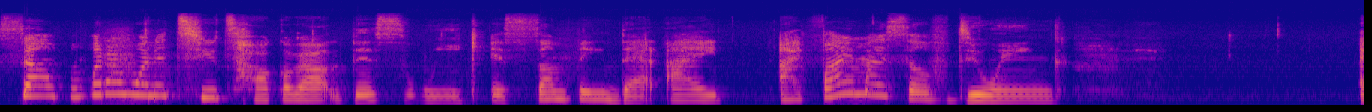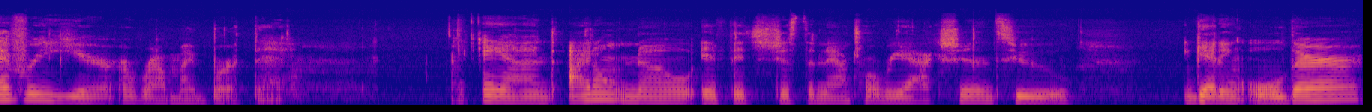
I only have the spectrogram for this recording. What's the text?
So, what I wanted to talk about this week is something that I I find myself doing every year around my birthday. And I don't know if it's just a natural reaction to getting older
